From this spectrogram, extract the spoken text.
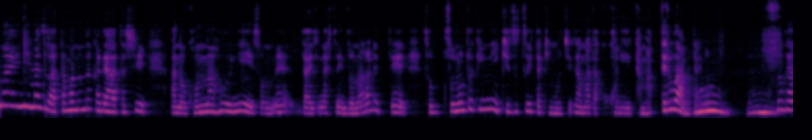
前にまず頭の中であ私あのこんな風にそのね大事な人に怒鳴られてそその時に傷ついた気持ちがまだここに溜まってるわみたいなのが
